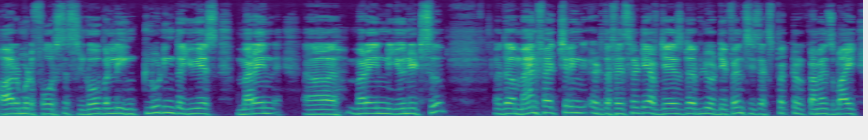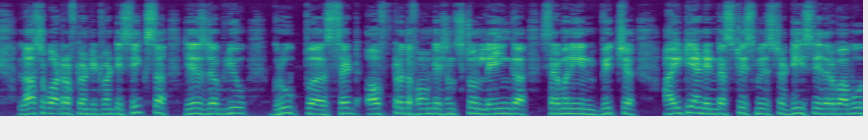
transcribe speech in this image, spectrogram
armed forces globally, including the US Marine uh, Marine units. The manufacturing at the facility of JSW Defense is expected to commence by last quarter of 2026. JSW Group said after the foundation stone laying ceremony in which IT and Industries Minister D. Sridhar Babu,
